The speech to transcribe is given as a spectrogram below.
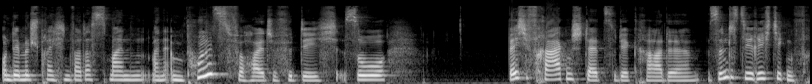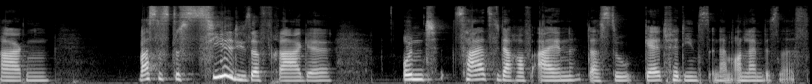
und dementsprechend war das mein, mein Impuls für heute für dich. So, welche Fragen stellst du dir gerade? Sind es die richtigen Fragen? Was ist das Ziel dieser Frage? Und zahlt sie darauf ein, dass du Geld verdienst in deinem Online-Business.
